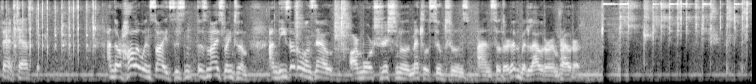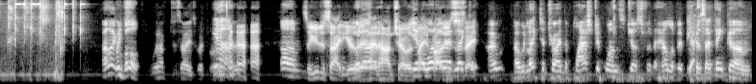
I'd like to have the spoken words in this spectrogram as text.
Fantastic. And they're hollow inside. So there's, there's a nice ring to them. And these other ones now are more traditional metal soup spoons, and so they're a little bit louder and prouder. I like them both. We have to decide which one. Yeah. Um, So you decide. You're What the I- head honcho, as you my know what I father would used to like say. to, I, I would like to try the plastic ones just for the hell of it because I think um,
